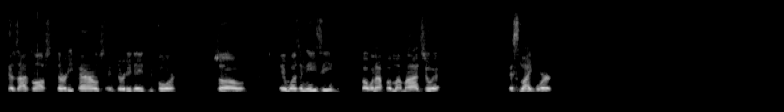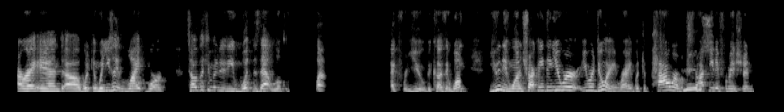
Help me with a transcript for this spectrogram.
because I've lost 30 pounds in 30 days before. So it wasn't easy, but when I put my mind to it, it's light work. All right, and uh, when you say light work, tell the community what does that look like like for you because it won't you didn't want to track anything you were you were doing right but the power of I mean, tracking information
